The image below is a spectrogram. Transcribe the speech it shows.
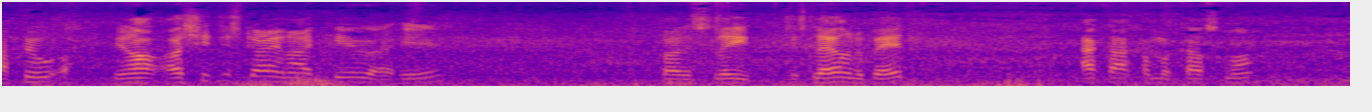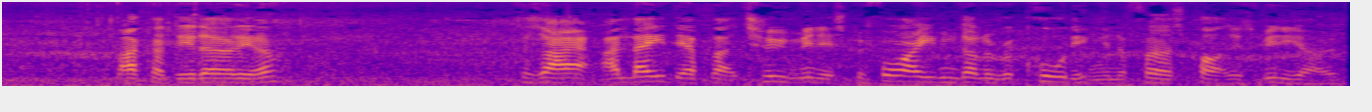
I feel, you know, I should just go in IKEA right here, go to sleep, just lay on the bed, act like I'm a customer, like I did earlier. Because I, I laid there for like two minutes before I even done a recording in the first part of this video.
